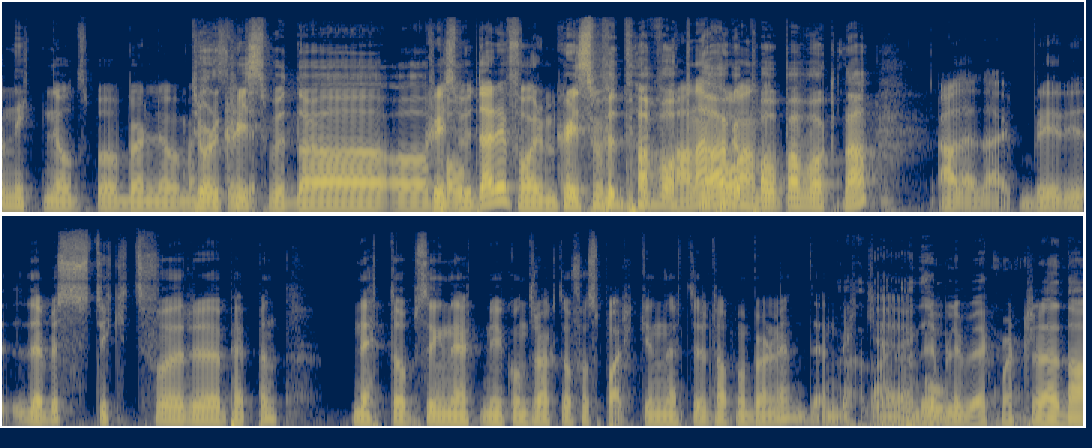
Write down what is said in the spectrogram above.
19 i odds på Burnley og Tror du Chris Wood og, og Chris Pope Wood er i form. Chris Wood har våkna, Han på, og. Pope har våkna? Ja, det, det, blir, det blir stygt for uh, Peppen. Nettopp signert ny kontrakt og får sparken etter tap mot Burnley. Den blir ikke Nei, det blir bekmørkt. Da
